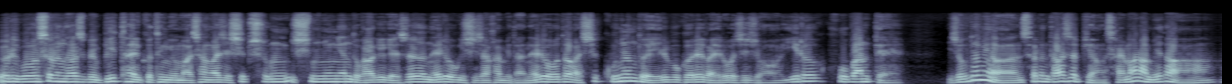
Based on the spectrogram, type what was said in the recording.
그리고 35평 B타입 같은 경우 마찬가지 16년도 가격에서 내려오기 시작합니다. 내려오다가 19년도에 일부 거래가 이루어지죠. 1억 후반대 이 정도면 35평 살만합니다.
